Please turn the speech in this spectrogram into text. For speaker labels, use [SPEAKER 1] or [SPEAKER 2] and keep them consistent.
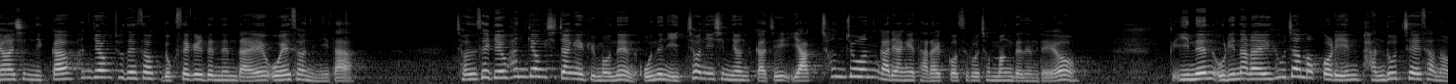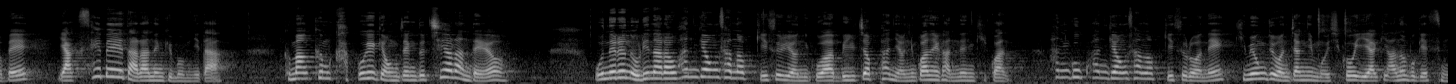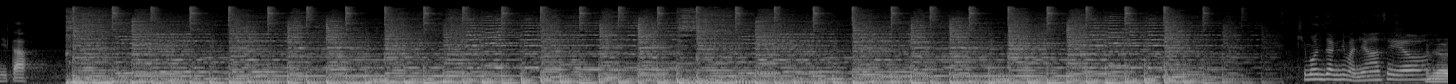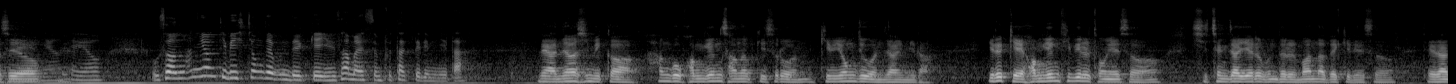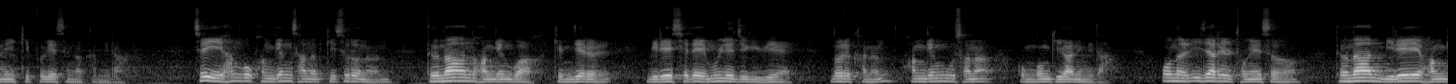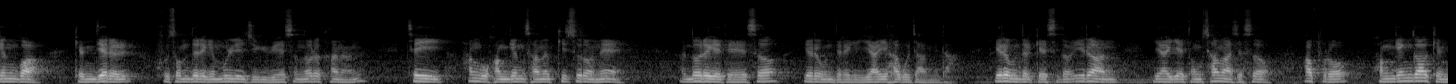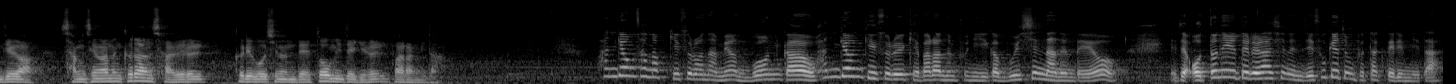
[SPEAKER 1] 안녕하십니까? 환경초대석 녹색을 듣는다의 오혜선입니다. 전 세계 환경 시장의 규모는 오는 2020년까지 약 1000조 원 가량에 달할 것으로 전망되는데요. 이는 우리나라의 효자 먹거리인 반도체 산업의 약 3배에 달하는 규모입니다. 그만큼 각국의 경쟁도 치열한데요. 오늘은 우리나라 환경산업기술연구와 밀접한 연관을 갖는 기관 한국환경산업기술원의 김용주 원장님 모시고 이야기 나눠보겠습니다. 김 원장님 안녕하세요.
[SPEAKER 2] 안녕하세요.
[SPEAKER 1] 네, 안녕하세요. 우선 환경TV 시청자분들께 인사 말씀 부탁드립니다.
[SPEAKER 2] 네, 안녕하십니까. 한국환경산업기술원 김용주 원장입니다. 이렇게 환경TV를 통해서 시청자 여러분들을 만나 뵙게 돼서 대단히 기쁘게 생각합니다. 저희 한국환경산업기술원은 더 나은 환경과 경제를 미래 세대에 물려주기 위해 노력하는 환경부산화 공공기관입니다. 오늘 이 자리를 통해서 더 나은 미래의 환경과 경제를 후손들에게 물려주기 위해서 노력하는 저희 한국환경산업기술원의 노력에 대해서 여러분들에게 이야기하고자 합니다. 여러분들께서도 이러한 이야기에 동참하셔서 앞으로 환경과 경제가 상생하는 그러한 사회를 그려보시는 데 도움이 되기를 바랍니다.
[SPEAKER 1] 환경산업기술원 하면 무언가 환경기술을 개발하는 분위기가 물씬 나는데요. 이제 어떤 일들을 하시는지 소개 좀 부탁드립니다.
